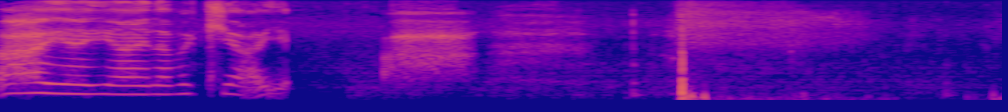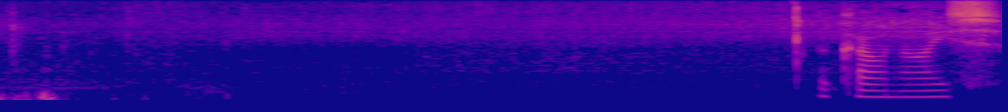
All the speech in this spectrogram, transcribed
Ai ai ai, la vecchiaia. How nice.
